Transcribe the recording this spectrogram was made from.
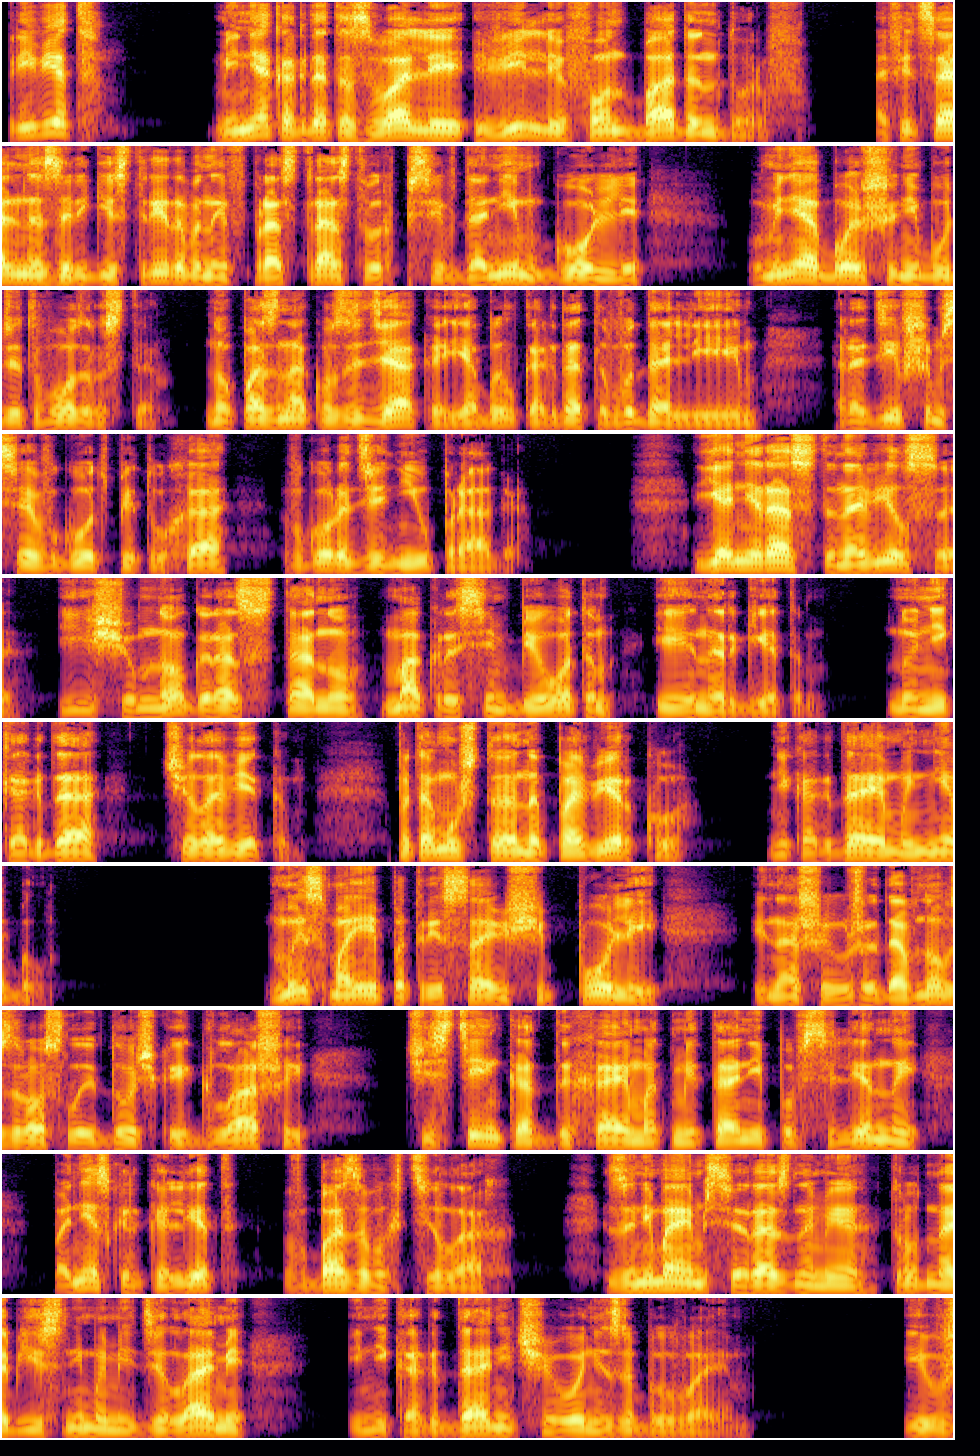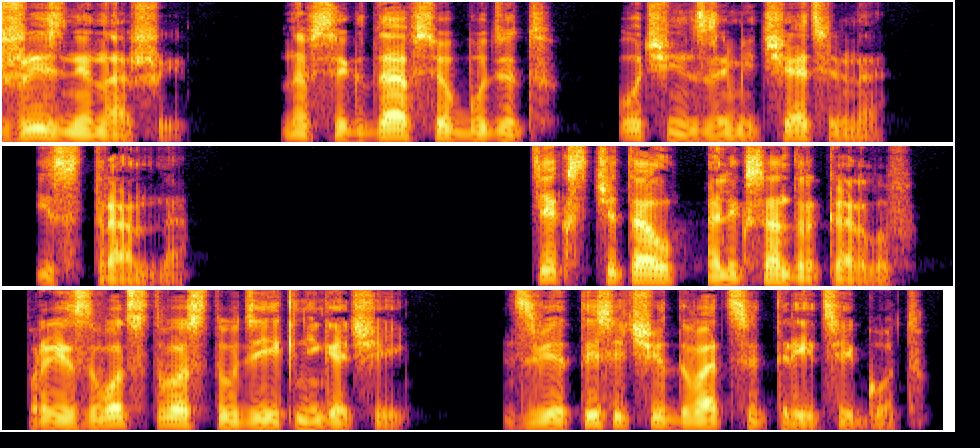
Привет. Меня когда-то звали Вилли фон Бадендорф. Официально зарегистрированный в пространствах псевдоним Голли. У меня больше не будет возраста, но по знаку зодиака я был когда-то водолеем, родившимся в год петуха в городе Нью-Прага. Я не раз становился и еще много раз стану макросимбиотом и энергетом, но никогда человеком, потому что на поверку никогда им и не был. Мы с моей потрясающей Полей и нашей уже давно взрослой дочкой Глашей частенько отдыхаем от метаний по Вселенной по несколько лет в базовых телах, занимаемся разными труднообъяснимыми делами и никогда ничего не забываем. И в жизни нашей навсегда все будет очень замечательно и странно. Текст читал Александр Карлов. Производство студии книгачей. 2023 год.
